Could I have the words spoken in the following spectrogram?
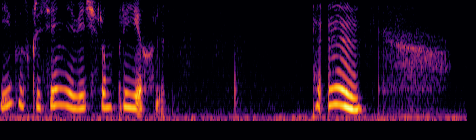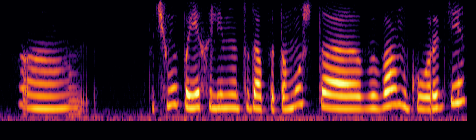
и в воскресенье вечером приехали. А, почему поехали именно туда? Потому что в Ивангороде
